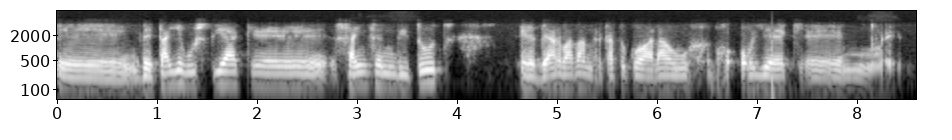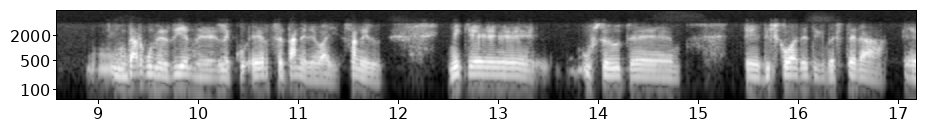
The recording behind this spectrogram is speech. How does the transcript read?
e, detaile guztiak e, zaintzen ditut, e, behar bada merkatuko arau horiek e, indargun ez dien e, leku, ertzetan ere bai, zan nahi dut. Nik e, uste dut e, e, disko batetik bestera e,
